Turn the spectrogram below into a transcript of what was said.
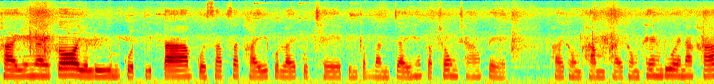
ค่ะยังไงก็อย่าลืมกดติดตามกดซับสไครต์กดไลค์กดแชร์เป็นกำลังใจให้กับช่องช้างแฝดพายทองคำพายทองแท่งด้วยนะคะ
